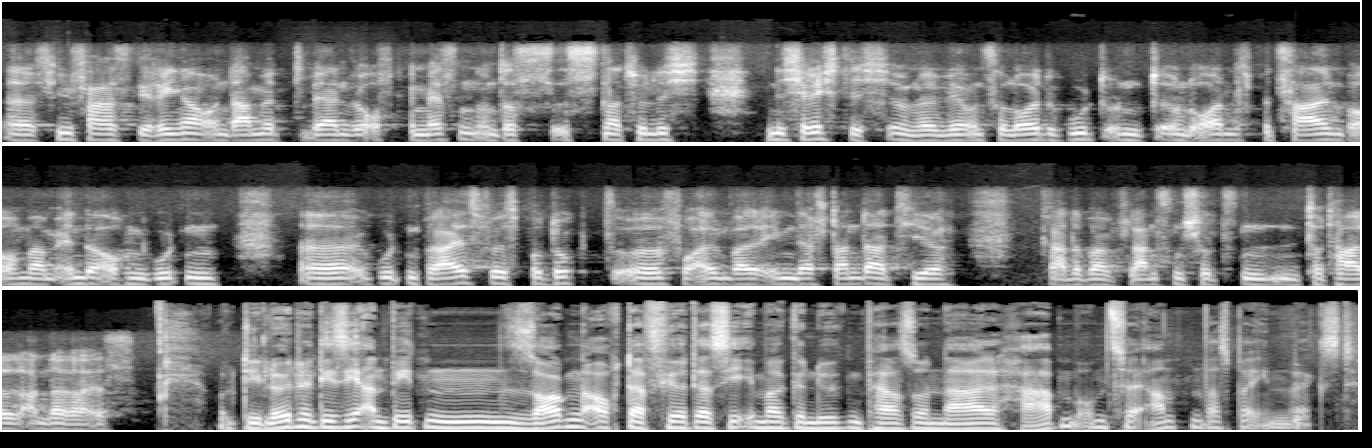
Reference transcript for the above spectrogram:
äh, vielfaches geringer und damit werden wir oft gemessen und das ist natürlich nicht richtig. Und wenn wir unsere Leute gut und, und ordentlich bezahlen, brauchen wir am Ende auch einen guten, äh, guten Preis fürs Produkt, äh, vor allem weil eben der Standard hier gerade beim Pflanzenschutz ein total anderer ist. Und die Löhne, die Sie anbieten, sorgen auch dafür, dass Sie immer genügend Personal haben, um zu ernten, was bei Ihnen wächst?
